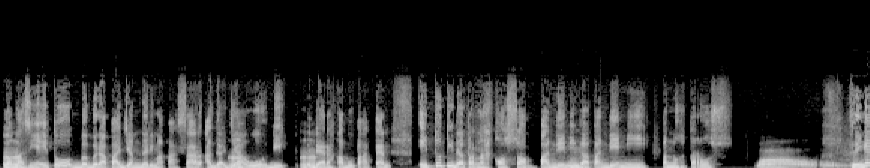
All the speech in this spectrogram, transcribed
Lokasinya itu beberapa jam dari Makassar, agak Heeh. jauh di Heeh. daerah kabupaten. Itu tidak pernah kosong. Pandemi Hmm. nggak pandemi, penuh terus. Wow. Sehingga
